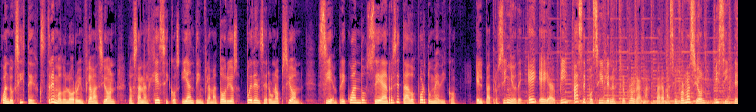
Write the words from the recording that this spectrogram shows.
Cuando existe extremo dolor o inflamación, los analgésicos y antiinflamatorios pueden ser una opción, siempre y cuando sean recetados por tu médico. El patrocinio de AARP hace posible nuestro programa. Para más información, visite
